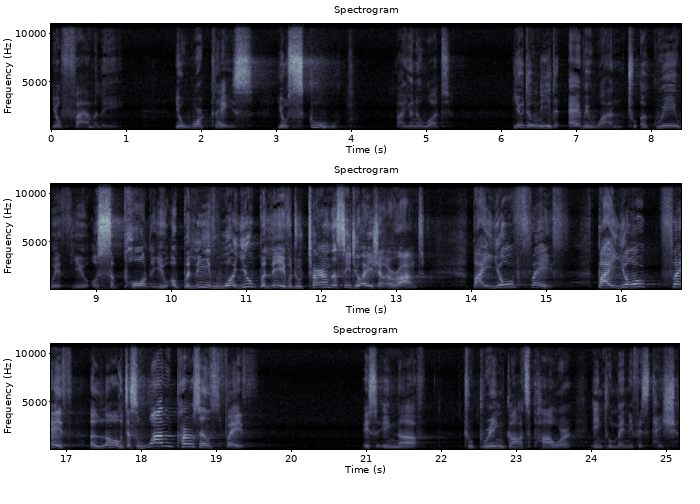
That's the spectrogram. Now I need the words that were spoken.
your family, your workplace, your school, but you know what? You don't need everyone to agree with you or support you or believe what you believe to turn the situation around. By your faith, by your faith alone, just one person's faith is enough to bring God's power into manifestation.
